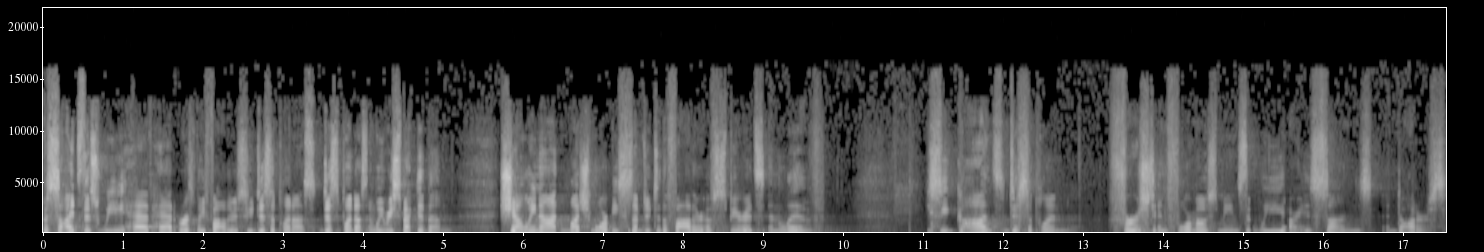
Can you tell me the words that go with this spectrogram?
Besides this, we have had earthly fathers who disciplined us, disciplined us, and we respected them. Shall we not much more be subject to the Father of spirits and live? You see, God's discipline, first and foremost, means that we are his sons and daughters.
